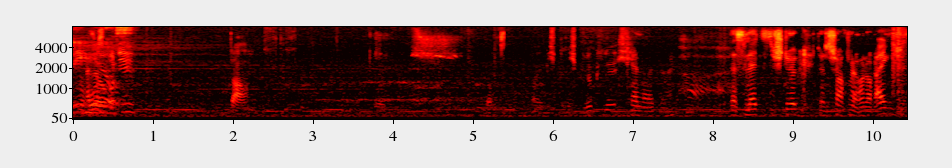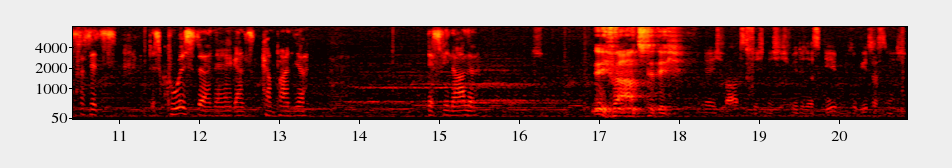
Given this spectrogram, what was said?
legen Also, los. Da. Eigentlich bin ich glücklich. Ja, Leute. Das letzte Stück, das schaffen wir auch noch. Eigentlich ist das jetzt das Coolste an der ganzen Kampagne. Das Finale. Ich verarzte dich. Nee, ich verarze dich nicht. Ich will dir das geben. So geht das nicht.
